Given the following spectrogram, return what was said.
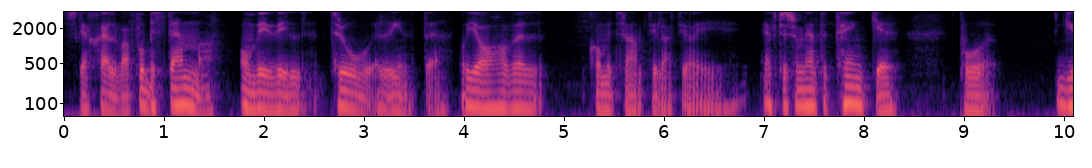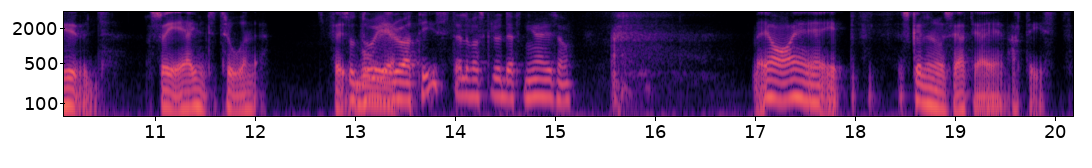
ska själva få bestämma om vi vill tro eller inte. Och jag har väl kommit fram till att jag är, eftersom jag inte tänker på Gud så är jag ju inte troende. För så då är jag... du ateist eller vad skulle du definiera dig som? Ja, jag skulle nog säga att jag är ateist.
